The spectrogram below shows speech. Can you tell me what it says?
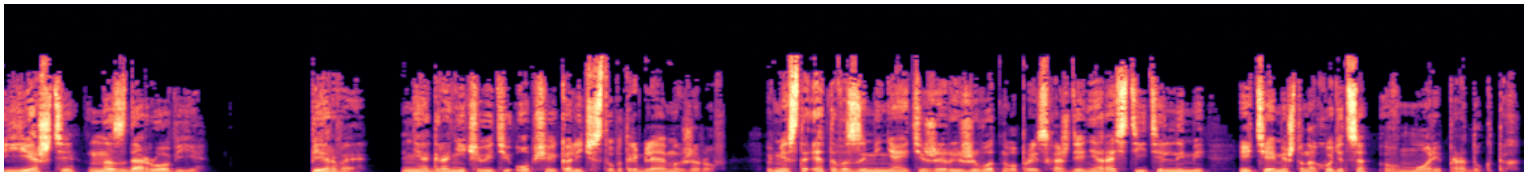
Ешьте на здоровье. Первое. Не ограничивайте общее количество потребляемых жиров. Вместо этого заменяйте жиры животного происхождения растительными и теми, что находятся в морепродуктах.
